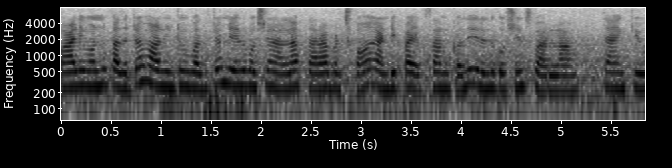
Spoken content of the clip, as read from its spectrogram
வால்யூம் ஒன்று பார்த்துட்டோம் வால்யூம் டூ பார்த்துட்டோம். இரண்டு கொஸ்டின் நல்லா தரா படிச்சுக்கோங்க கண்டிப்பாக எக்ஸாமுக்கு வந்து இரண்டு கொஸ்டின்ஸ் வரலாம். தேங்க்யூ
